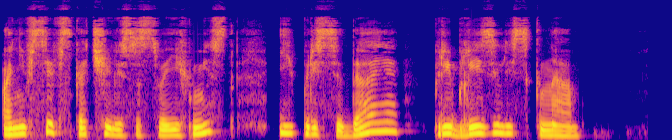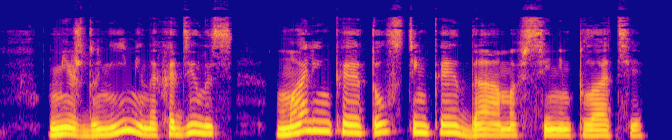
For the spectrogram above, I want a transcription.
Они все вскочили со своих мест и, приседая, приблизились к нам. Между ними находилась маленькая толстенькая дама в синем платье.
